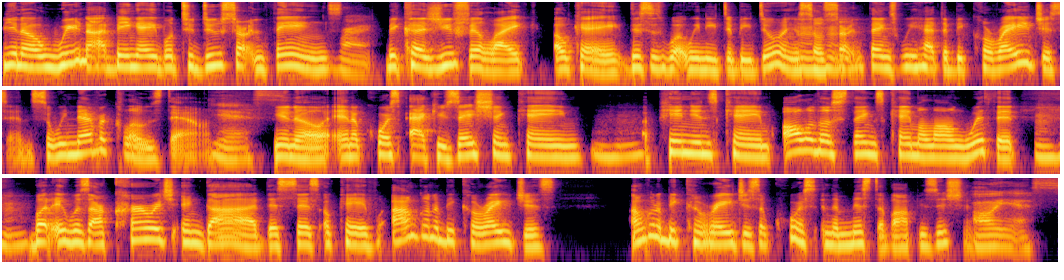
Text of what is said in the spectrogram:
you know, we're not being able to do certain things Right. because you feel like, okay, this is what we need to be doing. And so Mhm. certain things we had to be courageous in. So we never closed down, Yes. you know, and of course, accusation came, hmm opinions came, all of those things came along with it. hmm But it was our courage in God that says, okay, if I'm going to be courageous, I'm going to be courageous, of course, in the midst of opposition. Oh yes.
